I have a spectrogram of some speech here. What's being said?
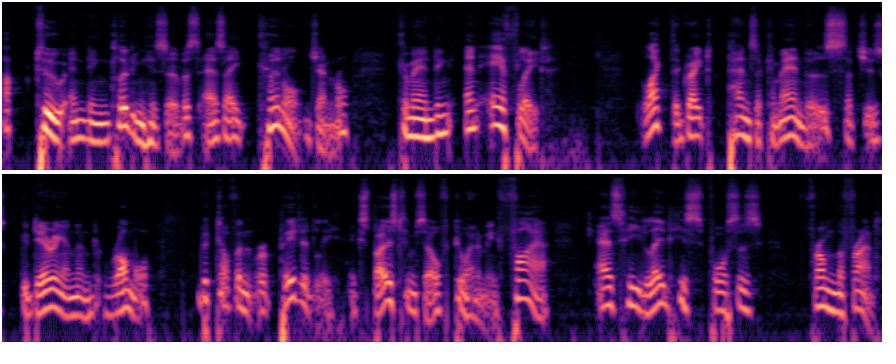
up to and including his service as a colonel general commanding an air fleet. Like the great panzer commanders such as Guderian and Rommel, Richthofen repeatedly exposed himself to enemy fire as he led his forces from the front.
